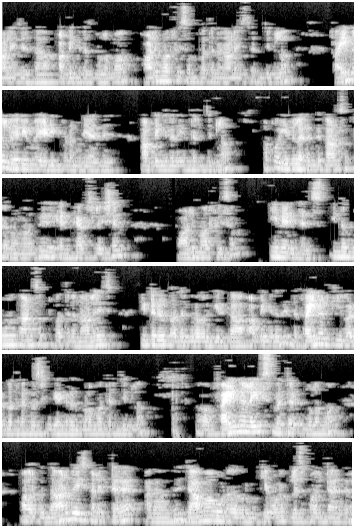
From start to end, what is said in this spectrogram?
நாலேஜ் இருக்கா? அப்படிங்கிறது மூலமாக பாலிமார்பிசம் பற்றின நாலேஜ் தெரிஞ்சுக்கலாம். ஃபைனல் வேரியபிளை எடிட் பண்ண முடியாது அப்படிங்கிறதையும் தெரிஞ்சுக்கலாம். அப்போ இதில் ரெண்டு கான்செப்டை நம்ம வந்து என்கேப்சுலேஷன் பாலிமார்பிசம் இன்ஹெரிட்டன்ஸ் இந்த மூணு கான்செப்ட் பற்றின நாலேஜ் இன்டர்வியூக்கு வந்திருக்கிறவருக்கு இருக்கா அப்படிங்கிறது இந்த ஃபைனல் கீவேர்டு பற்றின கொஸ்டின் கேட்கறது மூலமாக தெரிஞ்சுக்கலாம். ஃபைனலைஸ் மெத்தட் மூலமாக அவருக்கு கார்பேஜ் கலெக்டரை அதாவது ஜாவாவோட ஒரு முக்கியமான ப்ளஸ் பாயிண்ட்டாக இருக்கிற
